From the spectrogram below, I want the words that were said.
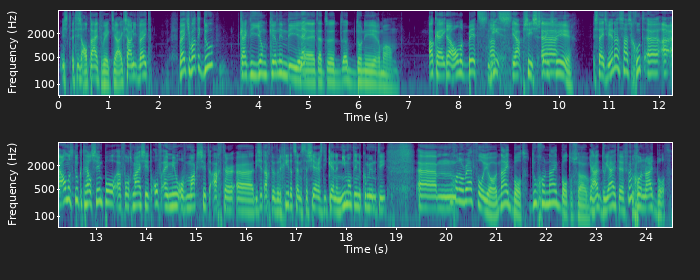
is, het is altijd rigged, ja. Ik zou niet weten. Weet je wat ik doe? Kijk die Young Killin die Nee. eh, het eh, doneren, man. Oké. Ja, 100 bits. Wie- ja, precies. Steeds Eh, weer. Steeds weer, nou, dat staat ze goed. Anders doe ik het heel simpel. Volgens mij zit of Emiel of Max zit achter, eh, die zit achter de regie. Dat zijn de stagiaires, die kennen niemand in de community. Ehm, Doe gewoon een raffle, joh. Nightbot. Doe gewoon Nightbot of zo. ja, doe jij het even? Doe gewoon Nightbot.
